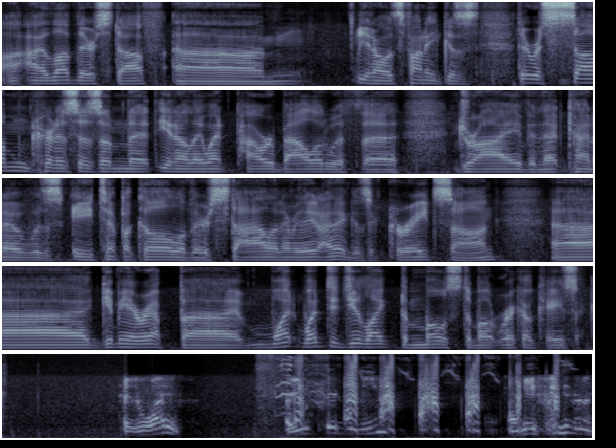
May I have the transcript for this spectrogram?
I, I love their stuff. Um, you know, it's funny because there was some criticism that you know they went power ballad with uh, Drive, and that kind of was atypical of their style and everything. I think it's a great song. Uh, give me a rip. Uh, what what did you like the most about Ric Ocasek? His wife. Are you kidding me? Are you kidding? me?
